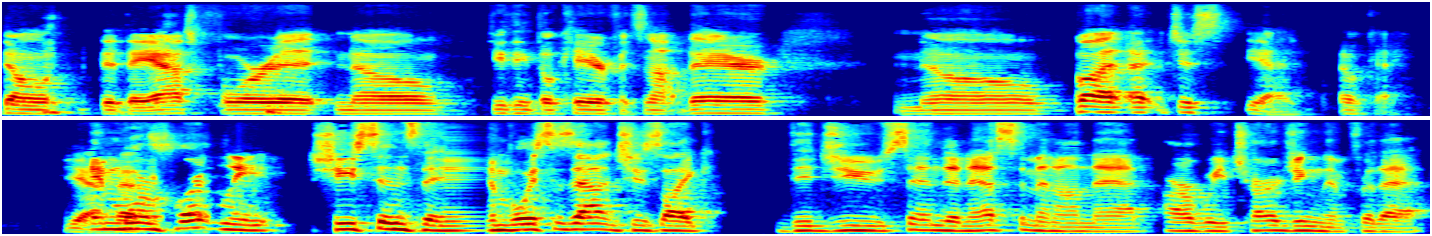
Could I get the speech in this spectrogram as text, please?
don't. Did they ask for it? No. Do you think they'll care if it's not there? No. But uh, just yeah, okay. Yeah. And more importantly, she sends the invoices out and she's like, Did you send an estimate on that? Are we charging them for that?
